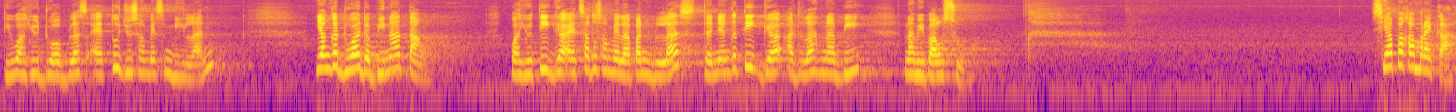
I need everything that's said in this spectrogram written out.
di Wahyu 12 ayat 7 sampai 9. Yang kedua ada binatang. Wahyu 3 ayat 1 sampai 18 dan yang ketiga adalah nabi nabi palsu. Siapakah mereka?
